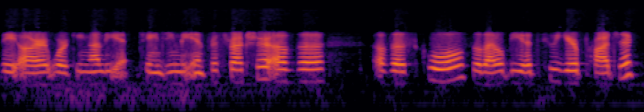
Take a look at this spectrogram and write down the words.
They- are working on the changing the infrastructure of the of the school, so that'll be a two-year project.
